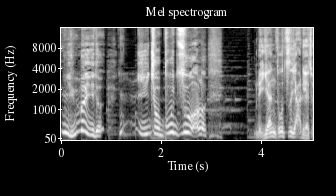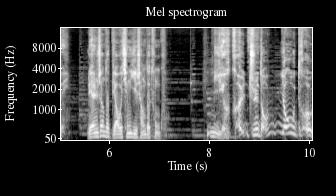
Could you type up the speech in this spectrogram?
你妹的！你就不错了，李延都龇牙咧嘴，脸上的表情异常的痛苦。你还知道腰疼？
